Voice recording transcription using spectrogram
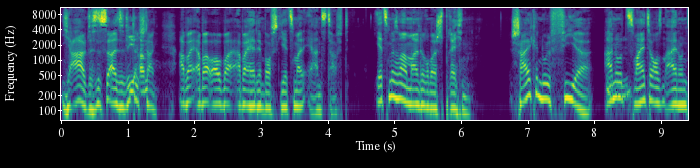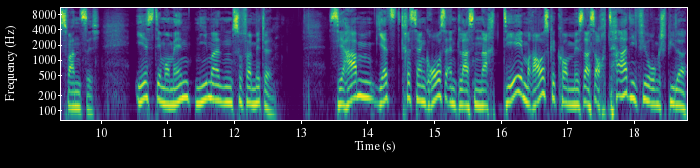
Ja, das ist also wirklich stark. Aber, aber, aber, aber Herr Dembowski, jetzt mal ernsthaft. Jetzt müssen wir mal darüber sprechen. Schalke 04, anno Mhm. 2021, ist im Moment niemanden zu vermitteln. Sie haben jetzt Christian Groß entlassen, nachdem rausgekommen ist, dass auch da die Führungsspieler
